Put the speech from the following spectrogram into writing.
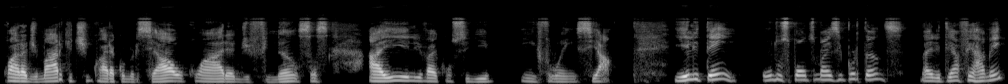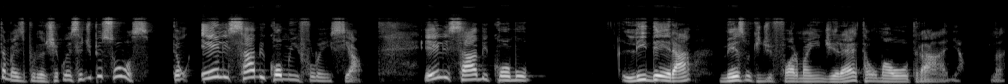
com a área de marketing, com a área comercial, com a área de finanças, aí ele vai conseguir influenciar. E ele tem um dos pontos mais importantes. Né? Ele tem a ferramenta mais importante, que é conhecer de pessoas. Então, ele sabe como influenciar. Ele sabe como liderar, mesmo que de forma indireta, uma outra área. Né?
